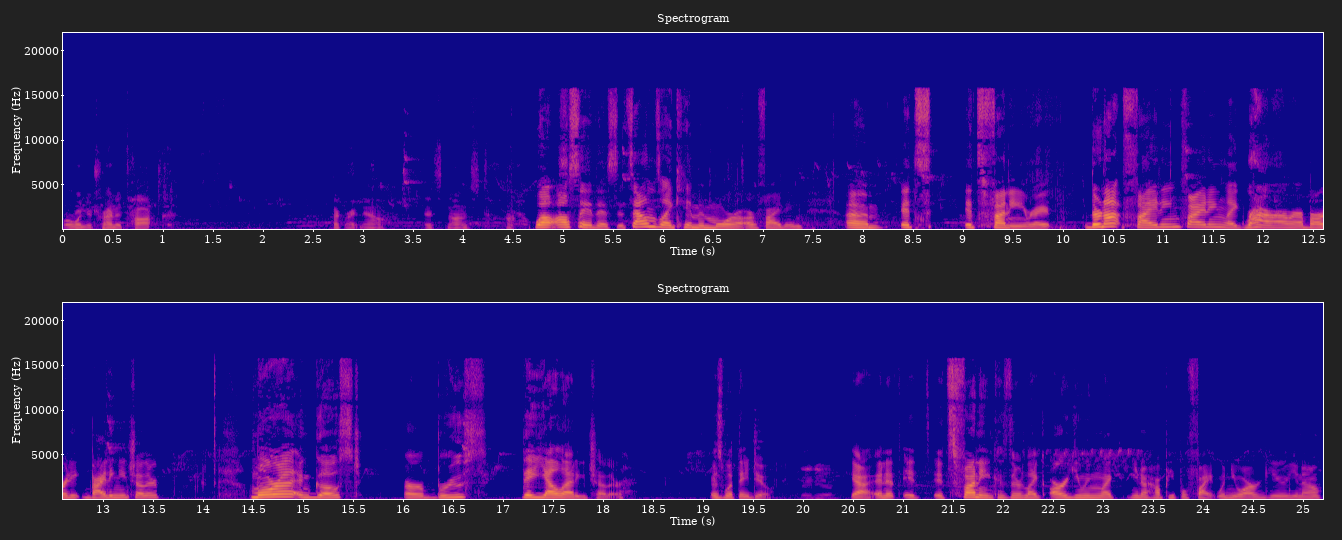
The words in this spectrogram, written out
Or when you're trying to talk, like right now, and it's nonstop. Well, I'll say this. It sounds like him and Mora are fighting. Um, it's it's funny, right? They're not fighting, fighting like rah rah rah, biting, biting each other. Mora and Ghost or Bruce, they yell at each other, is what they do. They do. Yeah, and it, it it's funny because they're like arguing, like you know how people fight when you argue. You know,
